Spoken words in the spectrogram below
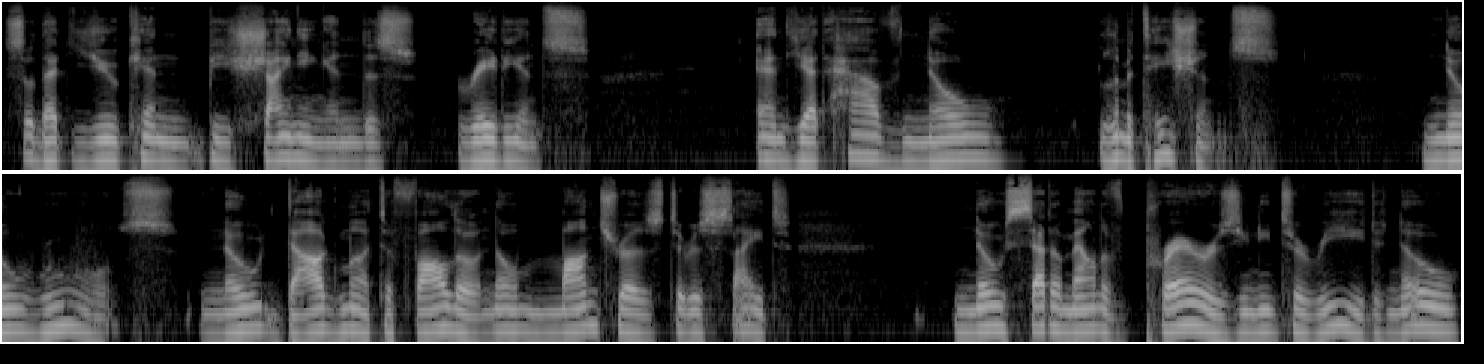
so that you can be shining in this radiance and yet have no limitations, no rules, no dogma to follow, no mantras to recite, no set amount of prayers you need to read, no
